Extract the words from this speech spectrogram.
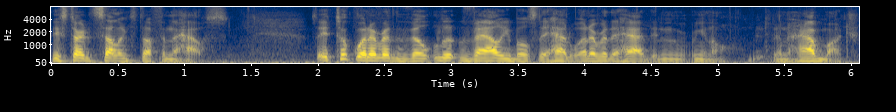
They started selling stuff in the house. So they took whatever the valuables they had, whatever they had. Didn't, you know, didn't have much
